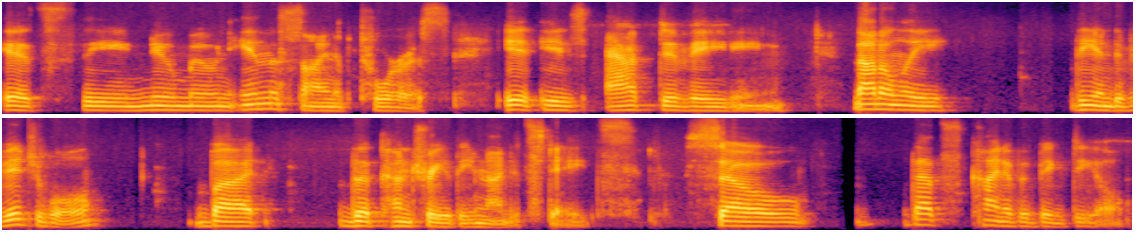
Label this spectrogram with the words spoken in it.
it's the new moon in the sign of Taurus. It is activating not only the individual, but the country of the United States. So that's kind of a big deal.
